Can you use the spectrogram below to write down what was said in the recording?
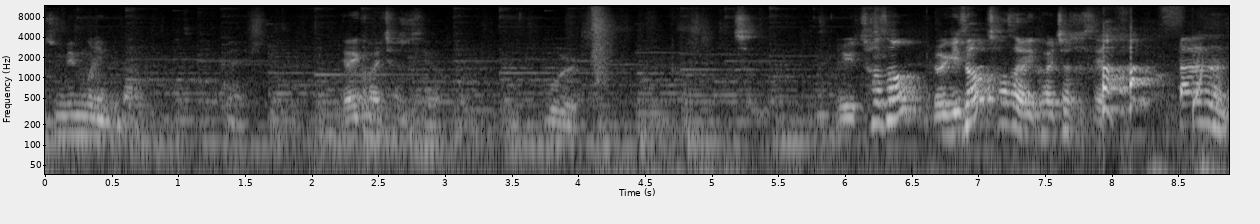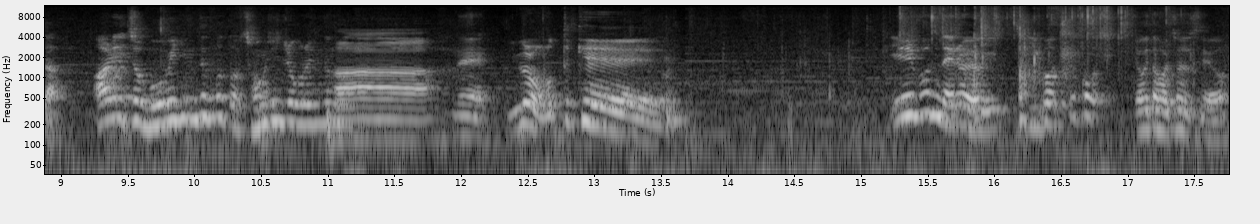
준비물입니다. 네. 여기 걸쳐주세요. 뭘? 여기 쳐서? 여기서? 쳐서 여기 걸쳐주세요. 따르는 자. 아니 저 몸이 힘든 것도 정신적으로 힘든 것도. 아. 네. 이걸 어떻게. 1분 내로 여기 이거 뜯고 여기다 걸쳐주세요.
